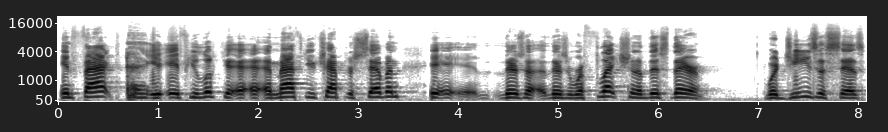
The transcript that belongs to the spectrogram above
In fact, if you look at Matthew chapter 7, there's a, there's a reflection of this there where Jesus says,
